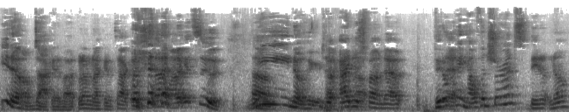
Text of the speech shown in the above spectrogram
You know what I'm talking about, but I'm not going to talk about it. 'cause I don't want to get sued. Um, we know who you're but I just found out they don't pay health insurance. they don't know.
